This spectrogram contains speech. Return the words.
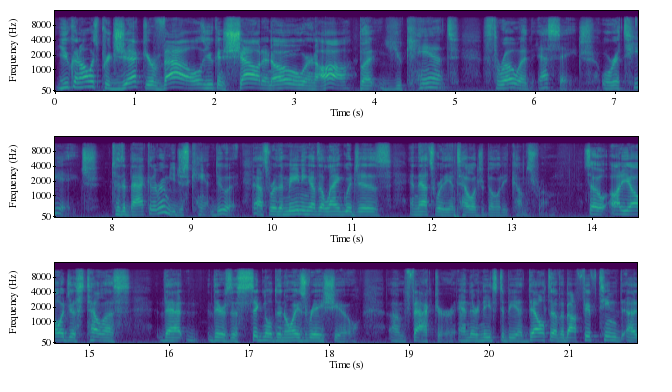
You can always project your vowels, you can shout an O or an Ah, but you can't throw an SH or a TH to the back of the room. You just can't do it. That's where the meaning of the language is, and that's where the intelligibility comes from. So audiologists tell us that there's a signal to noise ratio um, factor and there needs to be a delta of about 15 uh,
